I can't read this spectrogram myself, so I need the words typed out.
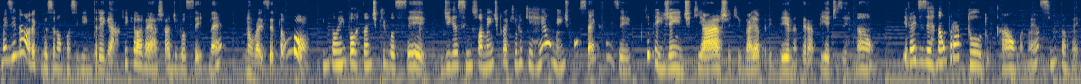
Mas e na hora que você não conseguir entregar, o que, que ela vai achar de você, né? Não vai ser tão bom. Então é importante que você diga sim somente para aquilo que realmente consegue fazer. Porque tem gente que acha que vai aprender na terapia a dizer não e vai dizer não para tudo. Calma, não é assim também.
